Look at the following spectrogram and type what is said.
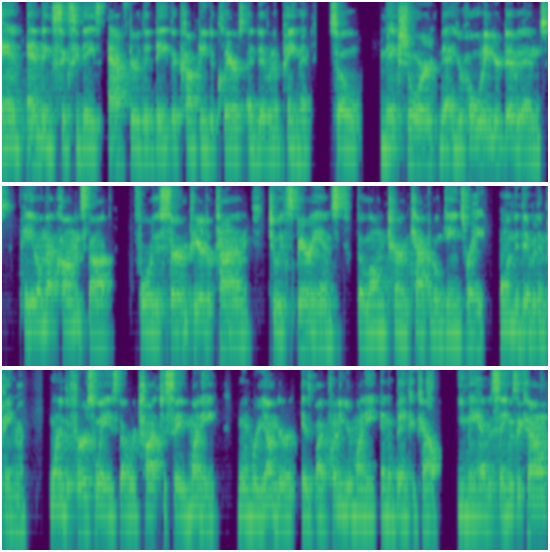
and ending 60 days after the date the company declares a dividend payment. So make sure that you're holding your dividends paid on that common stock for the certain period of time to experience the long term capital gains rate on the dividend payment. One of the first ways that we're taught to save money when we're younger is by putting your money in a bank account. You may have a savings account,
